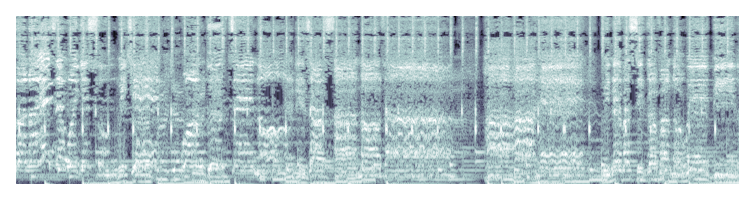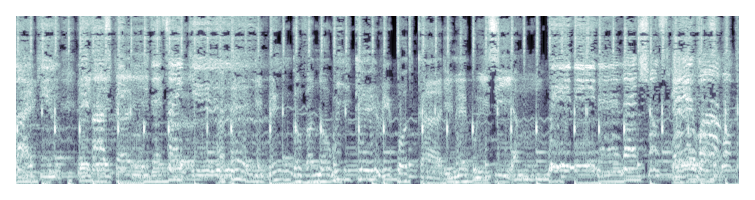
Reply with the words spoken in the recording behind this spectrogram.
Governor Ezenwo Nyesom Wike, one good tenor deserves another. Ha ha hey, we never see governor wey be like you. Rivers people dey thank you. Abeg bring Governor Wike report card make we see am. Winning elections, A1 workers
